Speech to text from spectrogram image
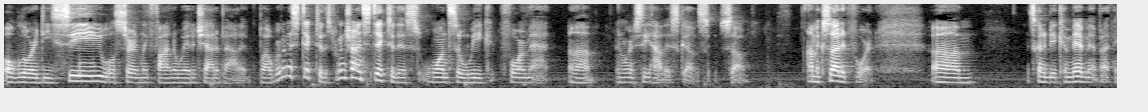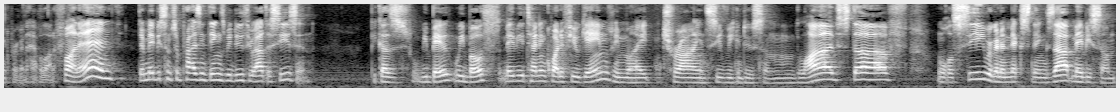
Old Glory DC, we'll certainly find a way to chat about it. But we're gonna stick to this. We're gonna try and stick to this once a week format, um, and we're gonna see how this goes. So I'm excited for it. Um, it's going to be a commitment, but I think we're going to have a lot of fun. And there may be some surprising things we do throughout the season because we ba- we both may be attending quite a few games. We might try and see if we can do some live stuff. We'll see. We're going to mix things up. Maybe some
